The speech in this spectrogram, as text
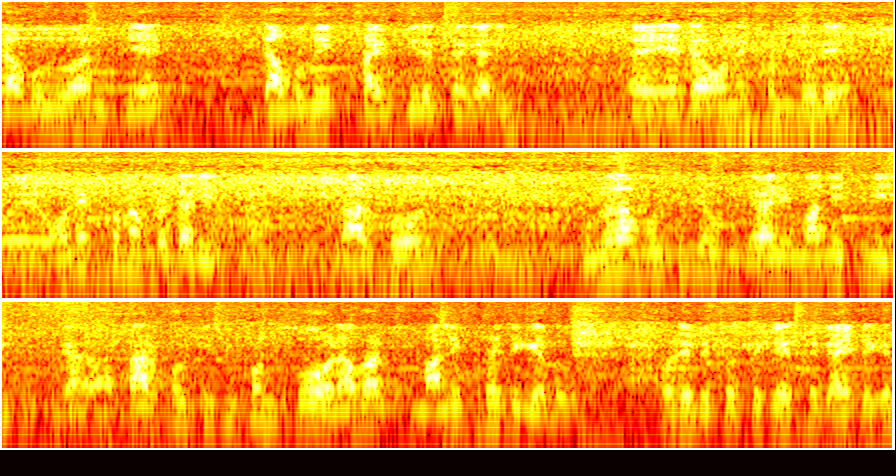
double one Z double eight five zero একটা গাড়ি। এটা অনেকক্ষণ ধরে অনেকক্ষণ আমরা দাঁড়িয়েছিলাম। তারপর ওনারা বলছে যে গাড়ির মালিক নেই। তারপর কিছুক্ষণ পর আবার মালিক কোথায় গেল? ঘরের ভিতর থেকে এসে গাড়িটাকে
